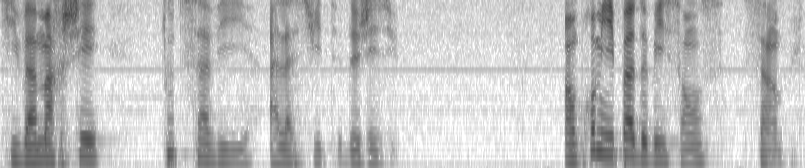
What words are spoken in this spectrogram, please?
qui va marcher toute sa vie à la suite de Jésus. Un premier pas d'obéissance simple,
